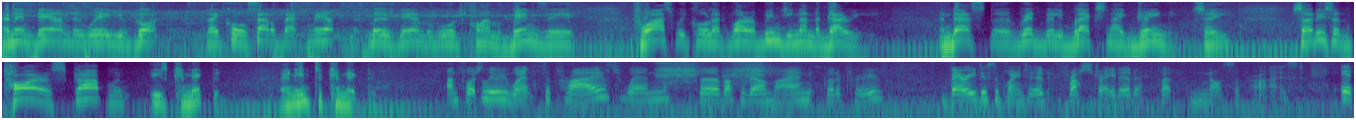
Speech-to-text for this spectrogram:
and then down to where you've got they call Saddleback Mountain. It moves down towards Climber Bends there. For us we call that Warrabinji Nundagurri and that's the red-bellied black snake dreaming see so this entire escarpment is connected and interconnected Unfortunately we weren't surprised when the Russell Vale mine got approved very disappointed, frustrated, but not surprised. It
